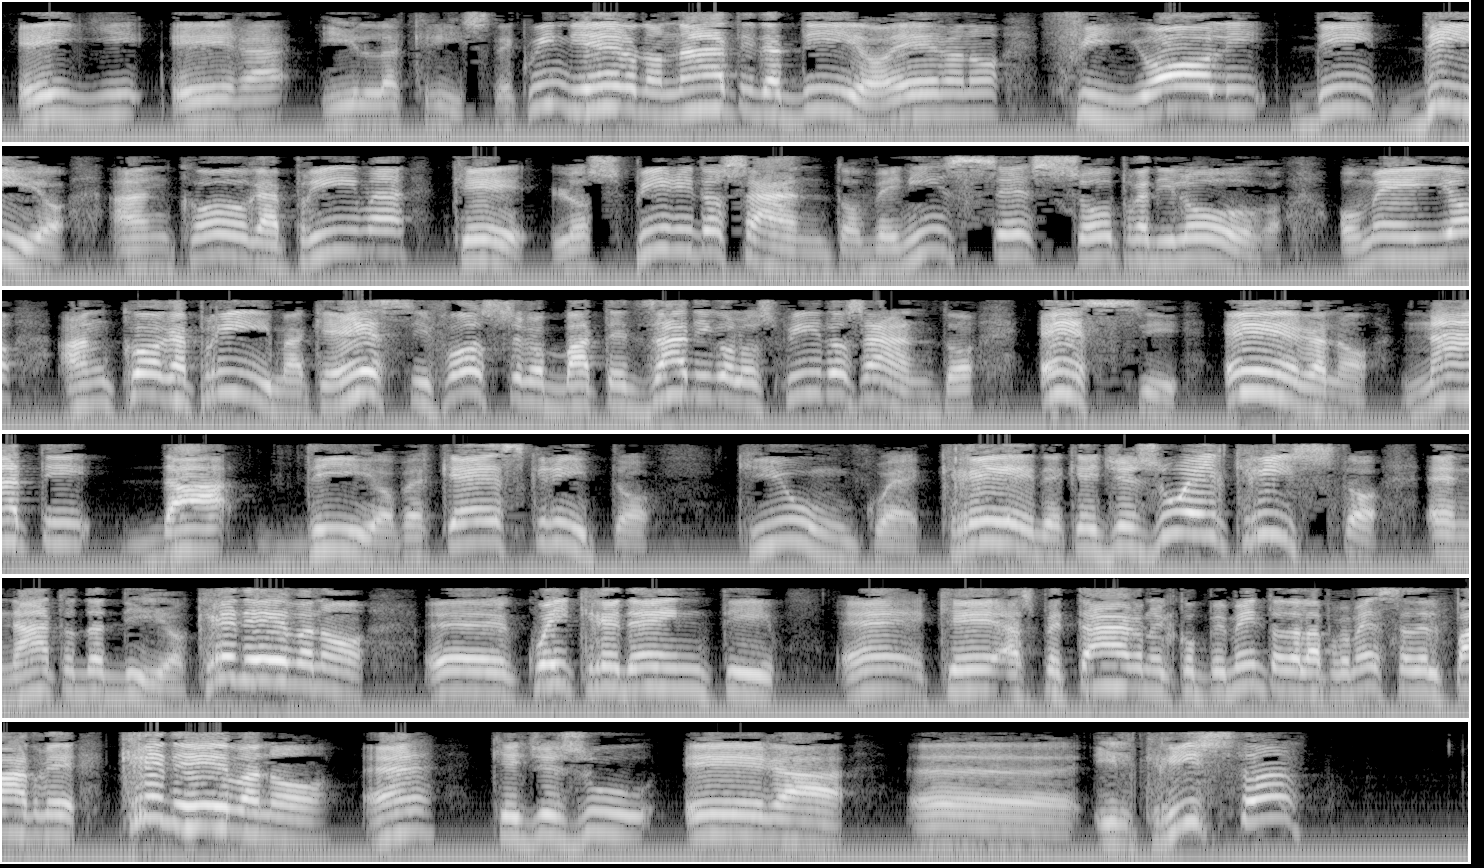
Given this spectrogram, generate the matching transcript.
egli era il Cristo e quindi erano nati da Dio, erano figliuoli di Dio, ancora prima che lo Spirito Santo venisse sopra di loro, o meglio, ancora prima che essi fossero battezzati con lo Spirito Santo, essi erano nati da Dio, perché è scritto, chiunque crede che Gesù è il Cristo è nato da Dio. Credevano eh, quei credenti eh, che aspettarono il compimento della promessa del Padre, credevano eh, che Gesù era eh, il Cristo?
